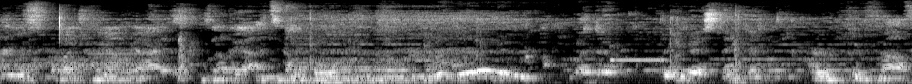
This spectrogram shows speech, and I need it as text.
crew's a bunch of young guys. So yeah, it's kind of cool. What the? What are you guys thinking? Heard good enough.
